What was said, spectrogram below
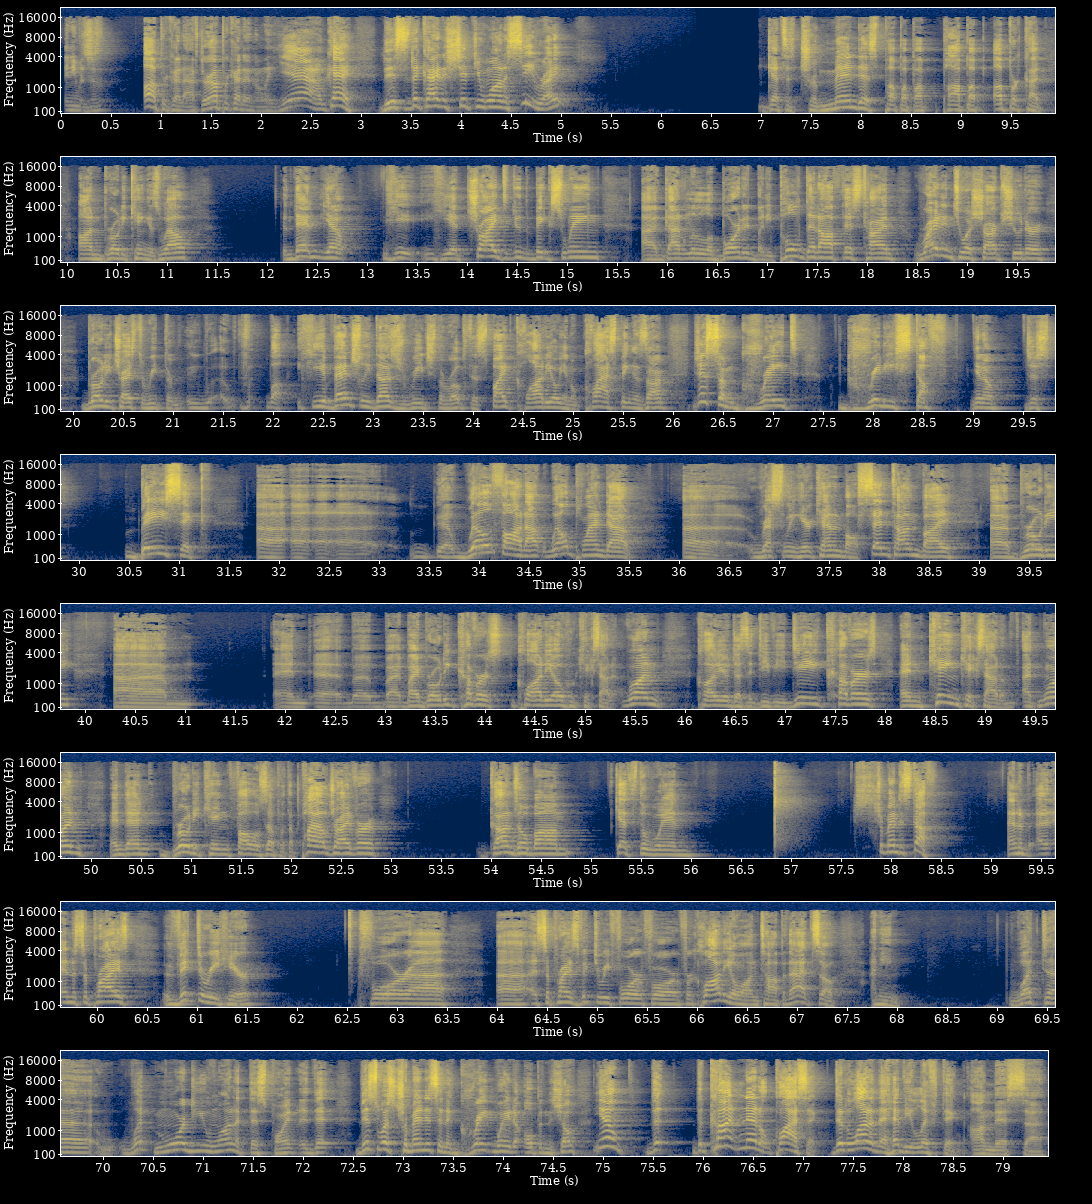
And he was just uppercut after uppercut. And I'm like, yeah, okay. This is the kind of shit you want to see, right? Gets a tremendous pop up, pop up uppercut on Brody King as well. And then, you know, he he had tried to do the big swing, uh, got a little aborted, but he pulled it off this time right into a sharpshooter. Brody tries to reach the well, he eventually does reach the ropes despite Claudio, you know, clasping his arm. Just some great gritty stuff, you know, just basic uh, uh, uh, uh well thought out, well planned out uh, wrestling here. Cannonball sent on by uh, Brody. Um, and uh, by, by Brody covers Claudio, who kicks out at one. Claudio does a DVD, covers, and King kicks out at one. And then Brody King follows up with a pile driver. Gonzo Bomb gets the win. Just tremendous stuff. And a, and a surprise victory here for uh, uh, a surprise victory for for for Claudio on top of that. So I mean, what uh, what more do you want at this point? That this was tremendous and a great way to open the show. You know, the the Continental Classic did a lot of the heavy lifting on this uh,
